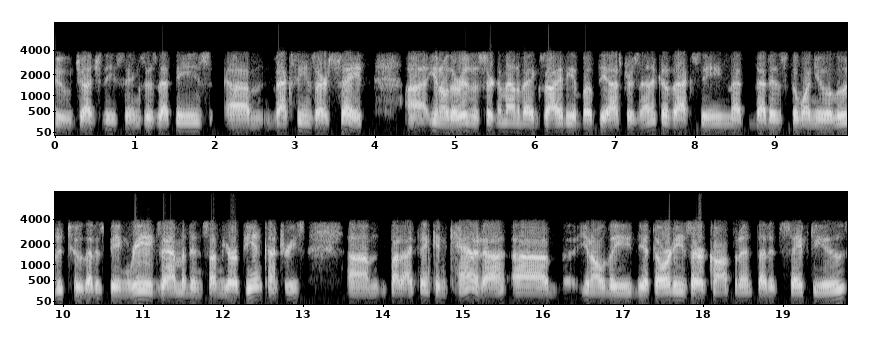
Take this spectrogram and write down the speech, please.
to judge these things is that these um, vaccines are safe. Uh, you know, there is a certain amount of anxiety about the AstraZeneca vaccine that, that is the one you alluded to that is being re-examined in some European countries. Um, but I think in Canada, uh, you know, the, the authorities are confident that it's safe to use,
